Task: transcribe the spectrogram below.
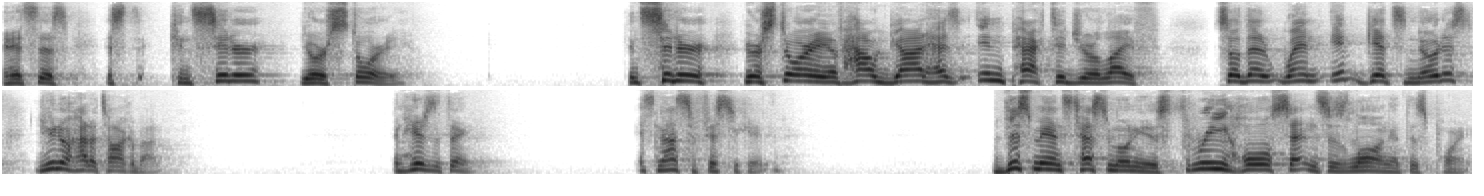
And it's this it's consider your story. Consider your story of how God has impacted your life so that when it gets noticed, you know how to talk about it. And here's the thing it's not sophisticated. This man's testimony is three whole sentences long at this point.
